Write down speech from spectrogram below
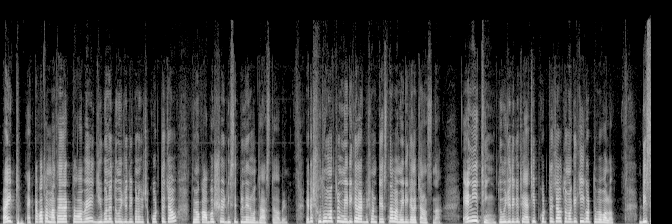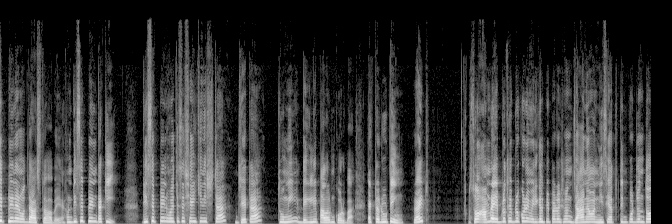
রাইট একটা কথা মাথায় রাখতে হবে, জীবনে তুমি যদি কোনো কিছু করতে চাও, তোমাকে অবশ্যই ডিসিপ্লিনের মধ্যে আসতে হবে। এটা শুধুমাত্র মেডিকেল অ্যাডমিশন টেস্ট না বা মেডিকেলের চান্স না। এনিথিং তুমি যদি কিছু অ্যাচিভ করতে চাও, তোমাকে কি করতে হবে বলো? ডিসিপ্লিনের মধ্যে আসতে হবে। এখন ডিসিপ্লিনটা কি? ডিসিপ্লিন হইতেছে সেই জিনিসটা যেটা তুমি ডেইলি পালন করবা। একটা রুটিন রাইট সো আমরা এবড়ো থেবড়ো করে মেডিকেল প্রিপারেশন যা নেওয়ার নিচে এতদিন পর্যন্ত,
